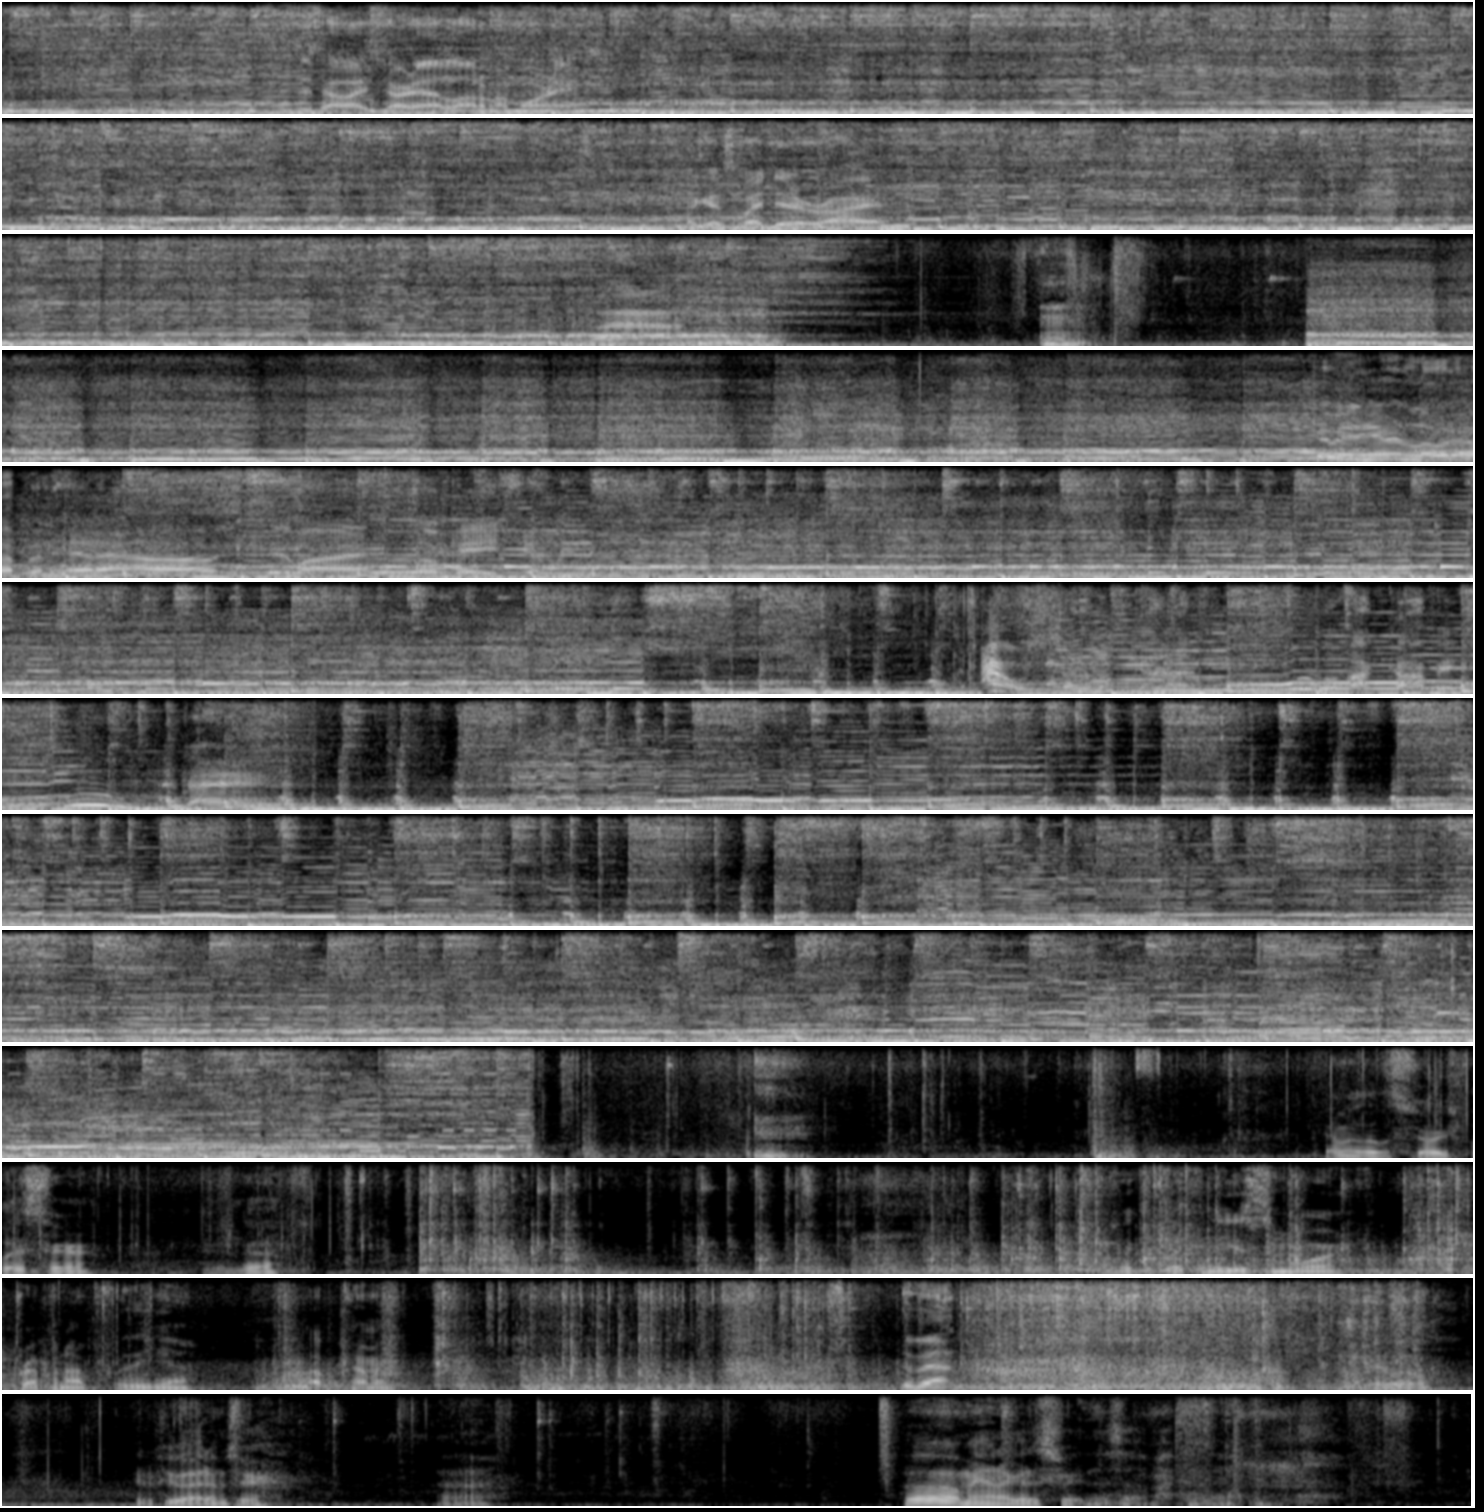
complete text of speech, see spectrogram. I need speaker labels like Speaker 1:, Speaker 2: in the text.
Speaker 1: This is how I start out a lot of my mornings. I guess if I did it right. Come in here and load up and head out to my location. Ow, son of a gun. Ooh, hot coffee. Ooh, dang. Got my little storage place here, and uh, I could definitely use some more prepping up for the uh, upcoming event. Get a little, get a few items here. Uh, oh man, I gotta straighten this up.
